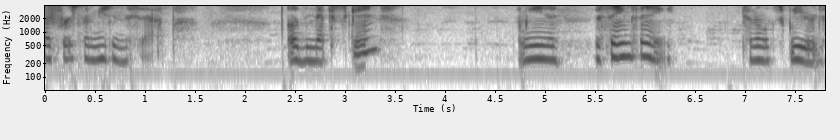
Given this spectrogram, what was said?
My first time using this app. Uh, the next skin. I mean the same thing. Kind of looks weird.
